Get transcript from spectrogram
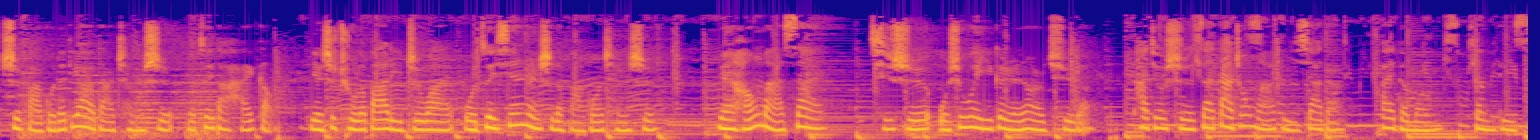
是法国的第二大城市和最大海港，也是除了巴黎之外我最先认识的法国城市。远航马赛，其实我是为一个人而去的，他就是在大仲马笔下的爱德蒙·邓蒂斯。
